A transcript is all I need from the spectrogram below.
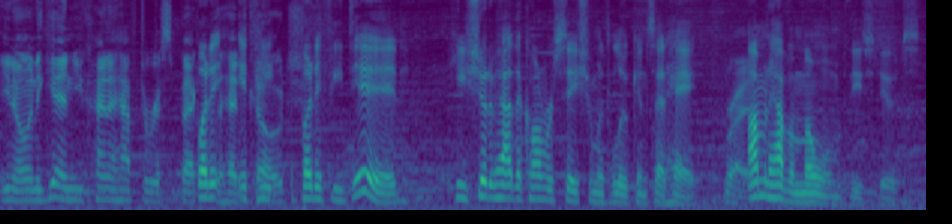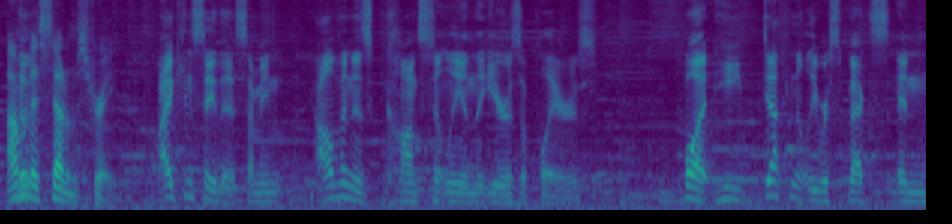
You know, and again, you kind of have to respect but the it, head coach. he, but if he did, he should have had the conversation with Luke and said, "Hey, Right. I'm gonna have a moment with these dudes. I'm The- gonna set them straight." I can say this. I mean, Alvin is constantly in the ears of players, but he definitely respects and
